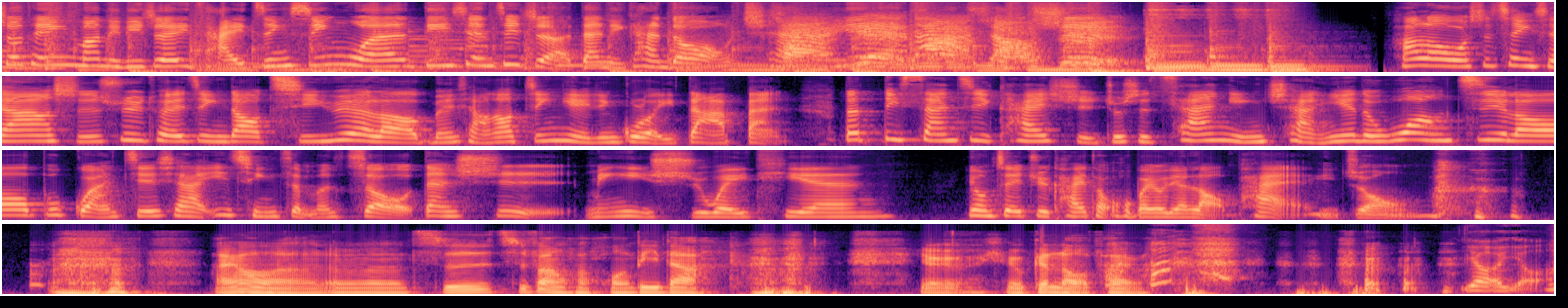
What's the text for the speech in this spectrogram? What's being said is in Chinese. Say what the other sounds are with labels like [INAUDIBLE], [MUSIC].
收听 Money DJ 财经新闻，第一线记者带你看懂产业大小事。Hello，我是庆祥，时序推进到七月了，没想到今年已经过了一大半，那第三季开始就是餐饮产业的旺季喽。不管接下来疫情怎么走，但是民以食为天，用这句开头会不会有点老派？李忠，还好啊，呃，吃吃饭皇皇帝大，有有更老派吗？[LAUGHS] 有有，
